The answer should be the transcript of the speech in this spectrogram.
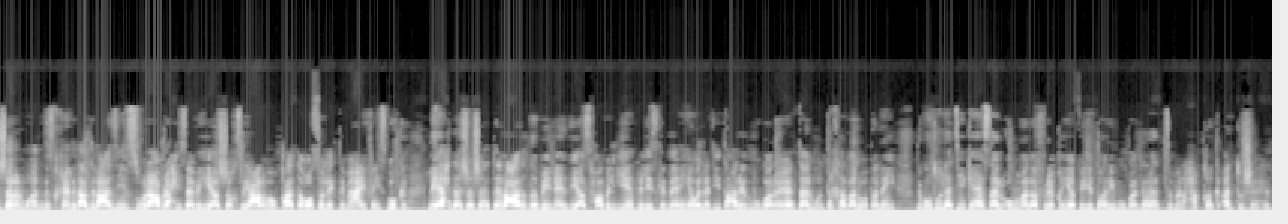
نشر المهندس خالد عبد العزيز صورة عبر حسابه الشخصي على موقع التواصل الاجتماعي فيسبوك لإحدى شاشات العرض بنادي أصحاب الجياد بالإسكندرية والتي تعرض مباريات المنتخب الوطني ببطولة كأس الأمم الأفريقية في إطار مبادرة من حقك أن تشاهد.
